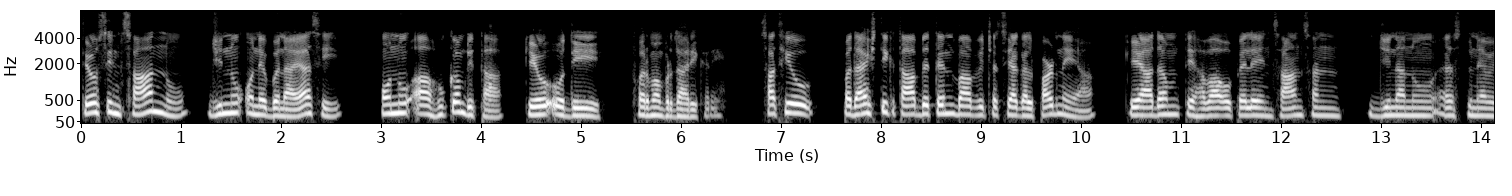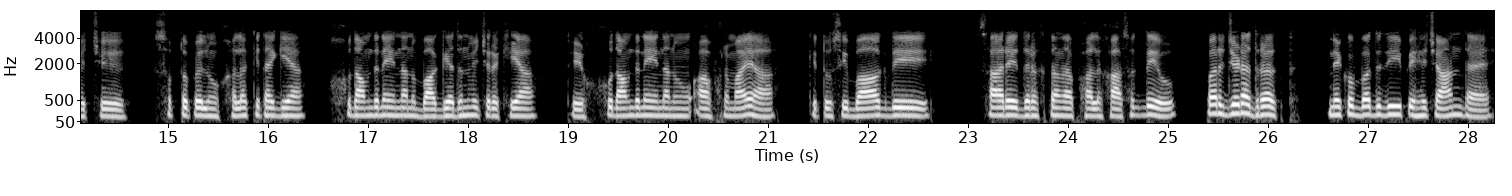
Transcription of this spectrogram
ਤੇ ਉਸ ਇਨਸਾਨ ਨੂੰ ਜਿਹਨੂੰ ਉਹਨੇ ਬਣਾਇਆ ਸੀ, ਉਹਨੂੰ ਆ ਹੁਕਮ ਦਿੱਤਾ ਕਿ ਉਹ ਉਹਦੀ ਫਰਮਾਬਰਦਾਰੀ ਕਰੇ। ਸਾਥੀਓ, ਪਦਾਇਸ਼ ਦੀ ਕਿਤਾਬ ਦੇ ਤਿੰਨ ਬਾਬ ਵਿੱਚ ਅਸੀਂ ਇਹ ਗੱਲ ਪੜ੍ਹਨੇ ਆ ਕਿ ਆਦਮ ਤੇ ਹਵਾ ਉਹ ਪਹਿਲੇ ਇਨਸਾਨ ਸਨ ਜਿਨ੍ਹਾਂ ਨੂੰ ਇਸ ਦੁਨੀਆ ਵਿੱਚ ਸਭ ਤੋਂ ਪਹਿਲਾਂ ਖਲਕ ਕੀਤਾ ਗਿਆ, ਖੁਦਾਵੰਦ ਨੇ ਇਹਨਾਂ ਨੂੰ ਬਾਗ ਅਦਨ ਵਿੱਚ ਰੱਖਿਆ ਤੇ ਖੁਦਾਵੰਦ ਨੇ ਇਹਨਾਂ ਨੂੰ ਆ ਫਰਮਾਇਆ ਕਿ ਤੁਸੀਂ ਬਾਗ ਦੇ ਸਾਰੇ ਦਰਖਤਾਂ ਦਾ ਫਲ ਖਾ ਸਕਦੇ ਹੋ, ਪਰ ਜਿਹੜਾ ਦਰਖਤ ਨੇਕੋ ਬਦ ਦੀ ਪਹਿਚਾਨ ਦਾ ਹੈ,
